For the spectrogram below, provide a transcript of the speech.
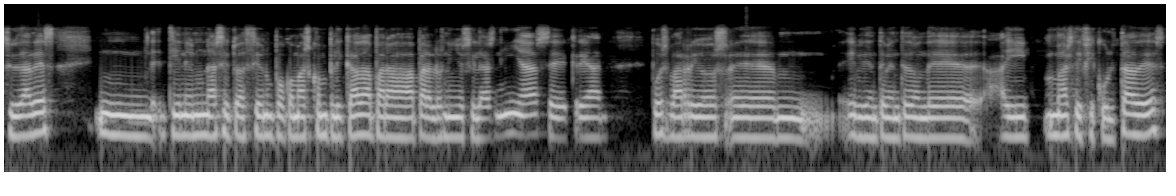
ciudades mm, tienen una situación un poco más complicada para, para los niños y las niñas, se crean pues barrios em, evidentemente donde hay más dificultades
